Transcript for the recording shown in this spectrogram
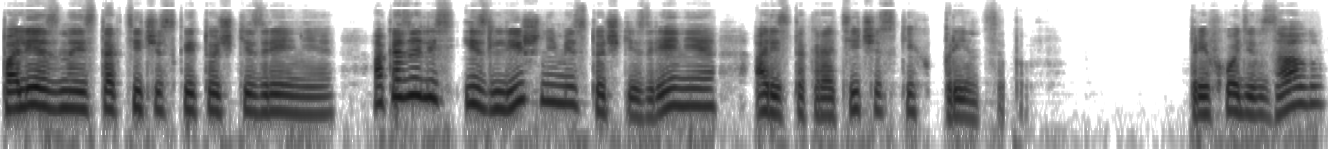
полезные с тактической точки зрения, оказались излишними с точки зрения аристократических принципов. При входе в залу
